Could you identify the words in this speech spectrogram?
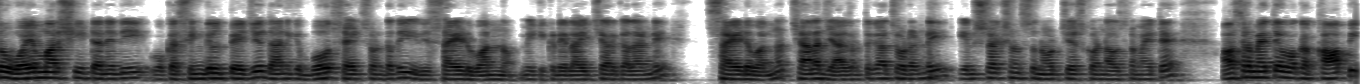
సో ఓఎంఆర్ షీట్ అనేది ఒక సింగిల్ పేజ్ దానికి బోత్ సైడ్స్ ఉంటుంది. ఇది సైడ్ వన్ మీకు ఇక్కడ ఇలా ఇచ్చారు కదండి. సైడ్ వన్ చాలా జాగ్రత్తగా చూడండి. ఇన్స్ట్రక్షన్స్ నోట్ చేసుకోండి అవసరమైతే. అవసరమైతే ఒక కాపీ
